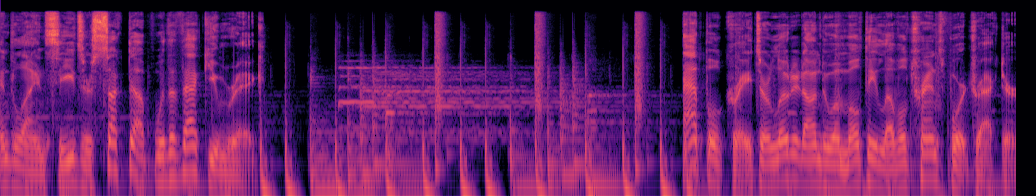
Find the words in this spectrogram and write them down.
Dandelion seeds are sucked up with a vacuum rig. Apple crates are loaded onto a multi-level transport tractor.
